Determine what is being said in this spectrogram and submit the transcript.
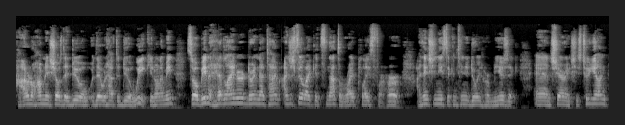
I don't know how many shows they do they would have to do a week, you know what I mean? So being a headliner during that time, I just feel like it's not the right place for her. I think she needs to continue doing her music and sharing. She's too young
